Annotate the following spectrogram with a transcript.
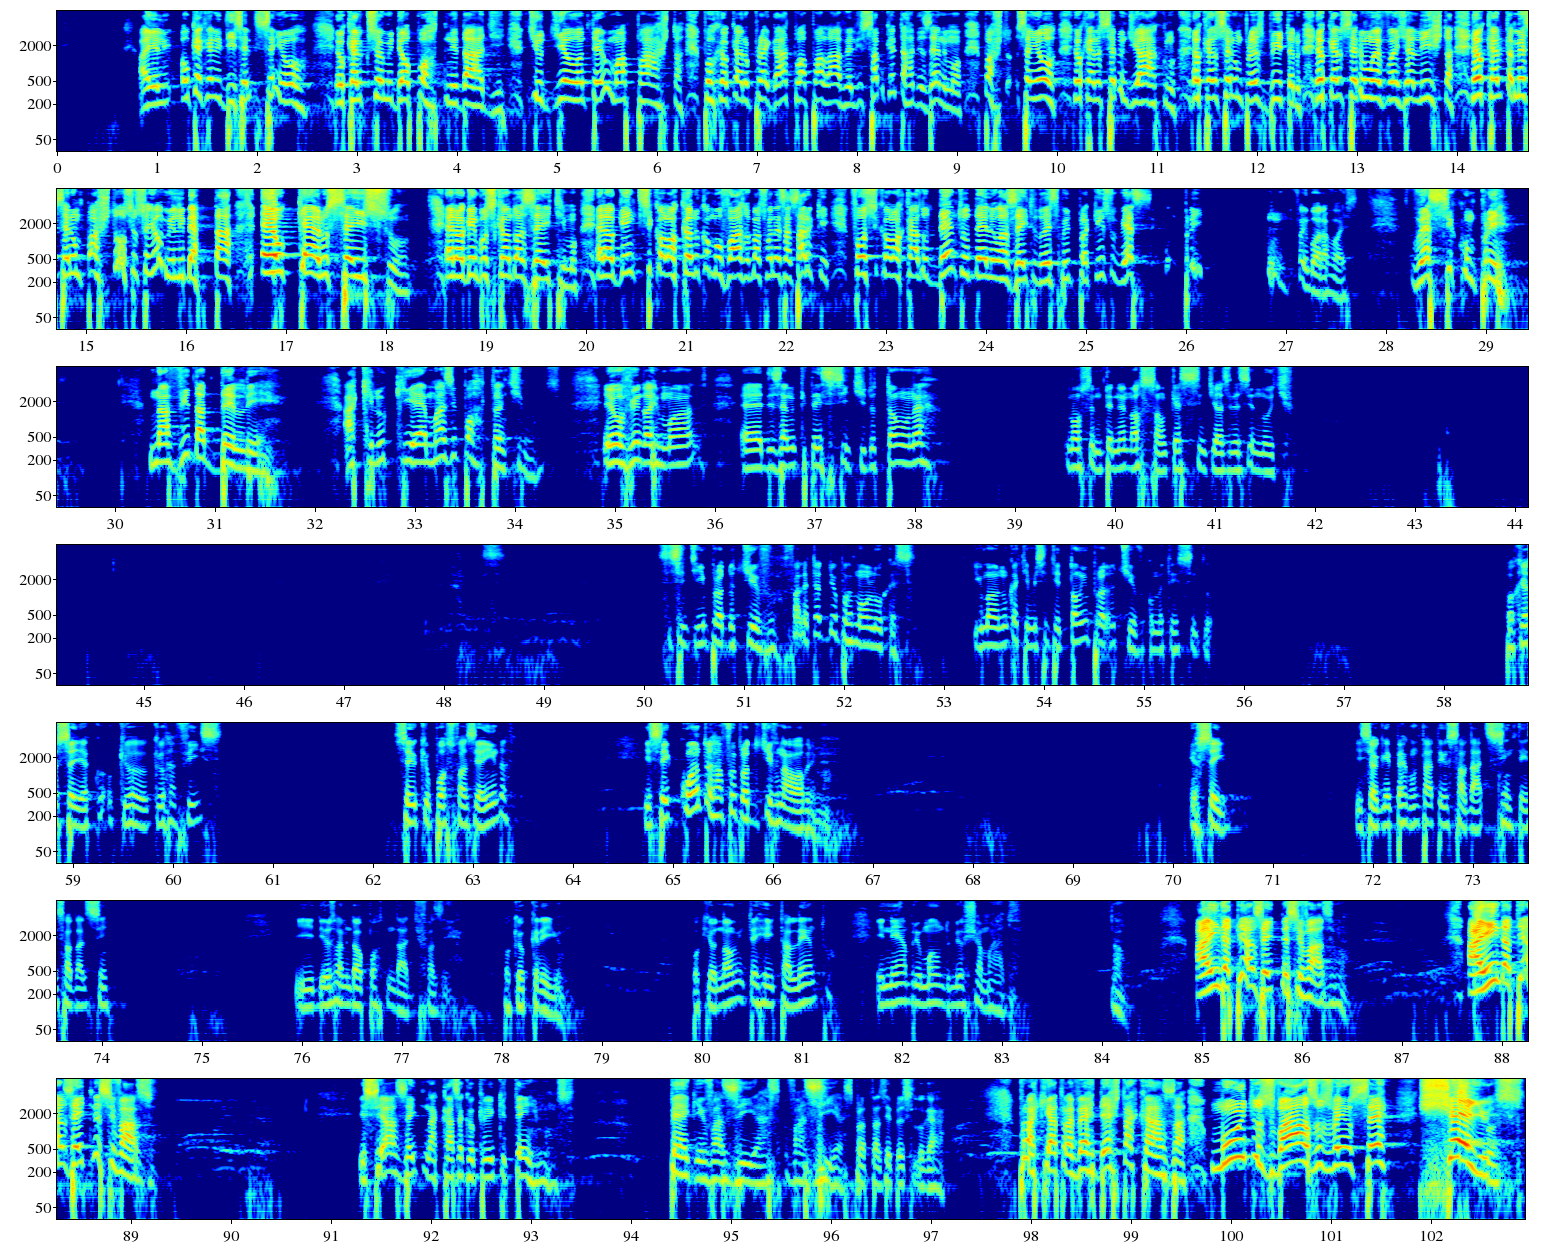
Aí ele, o que é que ele disse? Ele disse, Senhor, eu quero que o Senhor me dê a oportunidade de um dia eu ter uma pasta, porque eu quero pregar a tua palavra. Ele sabe o que ele estava dizendo, irmão? Pastor, Senhor, eu quero ser um diácono, eu quero ser um presbítero, eu quero ser um evangelista, eu quero também ser um pastor. Se o Senhor me libertar, eu quero ser isso. Era alguém buscando azeite, irmão. Era alguém que se colocando como vaso, mas foi necessário que fosse colocado dentro dele o azeite do Espírito para que isso viesse se cumprir. Foi embora a voz. Viesse se cumprir na vida dele aquilo que é mais importante, irmãos. Eu ouvindo a irmã é, dizendo que tem se sentido tão, né? Irmão, você não tem nem noção que é se sentir às vezes inútil. Se sentir improdutivo. Falei até dia para o irmão Lucas. Irmão, eu nunca tinha me sentido tão improdutivo como eu tenho sentido porque eu sei o que eu, que eu já fiz, sei o que eu posso fazer ainda, e sei quanto eu já fui produtivo na obra, irmão. Eu sei. E se alguém perguntar, tenho saudade? Sim, tenho saudade sim. E Deus vai me dar a oportunidade de fazer, porque eu creio. Porque eu não enterrei talento e nem abri mão do meu chamado. Não. Ainda tem azeite nesse vaso, irmão. Ainda tem azeite nesse vaso. E se há azeite na casa que eu creio que tem, irmãos, peguem vazias, vazias para trazer para esse lugar. Para que através desta casa muitos vasos venham ser cheios.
